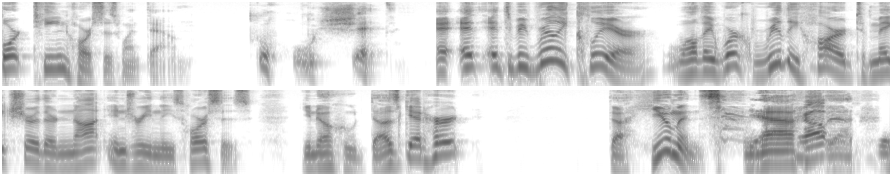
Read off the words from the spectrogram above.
14 horses went down. Oh shit. And, and- and to be really clear, while they work really hard to make sure they're not injuring these horses, you know who does get hurt? The humans. Yeah. Yep. yeah.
